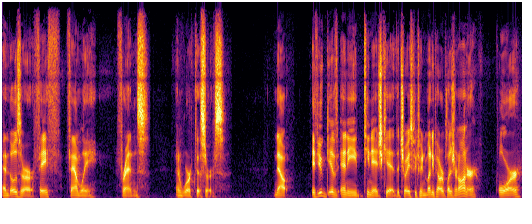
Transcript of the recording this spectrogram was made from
And those are our faith, family, friends, and work that serves. Now, if you give any teenage kid the choice between money, power, pleasure, and honor, or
